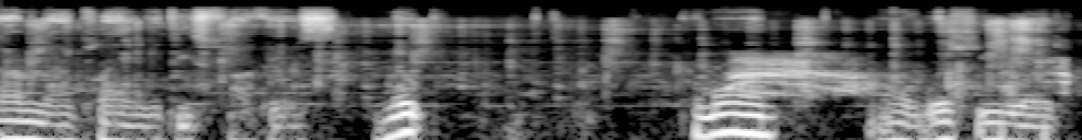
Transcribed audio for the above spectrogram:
I'm not playing with these fuckers. Nope. Come on. I wish you would.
